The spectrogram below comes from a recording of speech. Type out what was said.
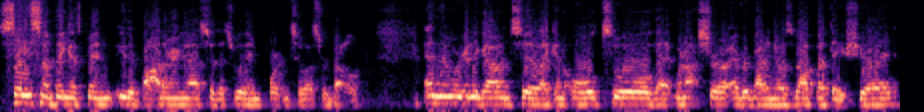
say something that's been either bothering us or that's really important to us, or both. And then we're gonna go into like an old tool that we're not sure everybody knows about, but they should.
